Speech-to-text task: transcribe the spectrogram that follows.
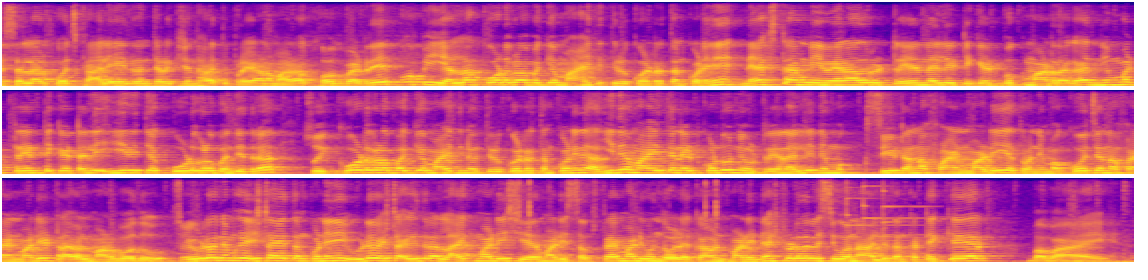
ಎಸ್ ಎಲ್ ಆರ್ ಕೋಚ್ ಖಾಲಿ ಇದೆ ಅಂತ ಹೇಳಿ ಹತ್ತಿ ಪ್ರಯಾಣ ಮಾಡಕ್ಕೆ ಹೋಗಬೇಡ್ರಿ. ಈ ಎಲ್ಲ ಕೋಡ್ಗಳ ಬಗ್ಗೆ ಮಾಹಿತಿ ತಿಳ್ಕೊಂಡಿರ್ತ ಅನ್ಕೊಂಡಿನಿ. ನೆಕ್ಸ್ಟ್ ಟೈಮ್ ನೀವೇನಾದರೂ ಟ್ರೈನಲ್ಲಿ ಟಿಕೆಟ್ ಬುಕ್ ಮಾಡಿದಾಗ, ನಿಮ್ಮ ಟ್ರೈನ್ ಟಿಕೆಟಲ್ಲಿ ಈ ರೀತಿಯ ಕೋಡ್ಗಳು ಬಂದಿದ್ರೆ ಸೊ ಈ ಕೋಡ್ಗಳ ಬಗ್ಗೆ ಮಾಹಿತಿ ನೀವು ತಿಳ್ಕೊಂಡಿರ್ತ ಅನ್ಕೊಂಡಿನಿ. ಇದೇ ಮಾಹಿತಿಯನ್ನು ಇಟ್ಕೊಂಡು ನೀವು ಟ್ರೈನಲ್ಲಿ ನಿಮ್ಮ ಸೀಟನ್ನು ಫೈಂಡ್ ಮಾಡಿ ಅಥವಾ ನಿಮ್ಮ ಕೋಚನ್ನು ಫೈಂಡ್ ಮಾಡಿ ಟ್ರಾವೆಲ್ ಮಾಡ್ಬೋದು. ಸೊ ವಿಡಿಯೋ ನಿಮಗೆ ಇಷ್ಟ ಆಯ್ತು ಅನ್ಕೊಂಡಿನಿ. ವಿಡಿಯೋ ಇಷ್ಟ ಆಗಿದ್ರೆ ಲೈಕ್ ಮಾಡಿ ಶೇರ್ ಮಾಡಿ ಸಬ್ಸ್ಕ್ರೈಬ್ ಮಾಡಿ, ಒಂದು ಒಳ್ಳೆ ಕಮೆಂಟ್ ಮಾಡಿ. ನೆಕ್ಸ್ಟ್ ವಿಡಿಯೋದಲ್ಲಿ ಸಿಗೋಣ. ಅಲ್ಲಿ ತನಕ ಟೇಕ್ ಕೇರ್ Bye bye.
